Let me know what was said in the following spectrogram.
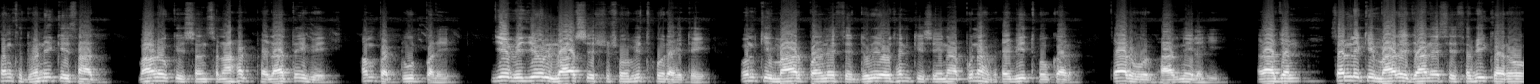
शंख ध्वनि के साथ बाणों की सनसनाहट फैलाते हुए हम पर टूट पड़े। ये विजयोल्लास से सुशोभित हो रहे थे। उनकी मार पड़ने से दुर्योधन की सेना पुनः भयभीत होकर चारों ओर भागने लगी। राजन शल्य के मारे जाने से सभी करो,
